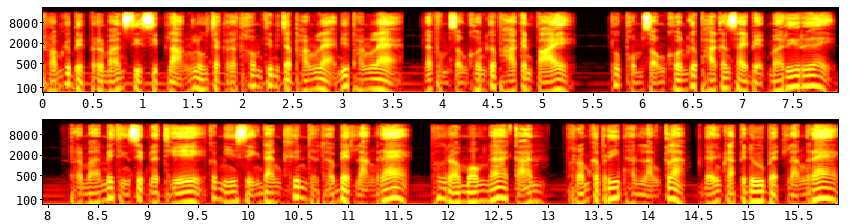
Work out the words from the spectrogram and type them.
พร้อมกับเบ็ดประมาณ 40 หลังลงจากกระท่อมที่มันจะพังแหล่ไม่พังแหล่และผมสองคนก็พากันไป พวกผมสองคนก็พากันใส่เบ็ดมาเรื่อย ประมาณไม่ถึง 10 นาที ก็มีเสียงดังขึ้นแถวๆเบ็ดหลังแรก พวกเรามองหน้ากัน พร้อมกับรีบหันหลังกลับ เดินกลับไปดูเบ็ดหลังแรก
